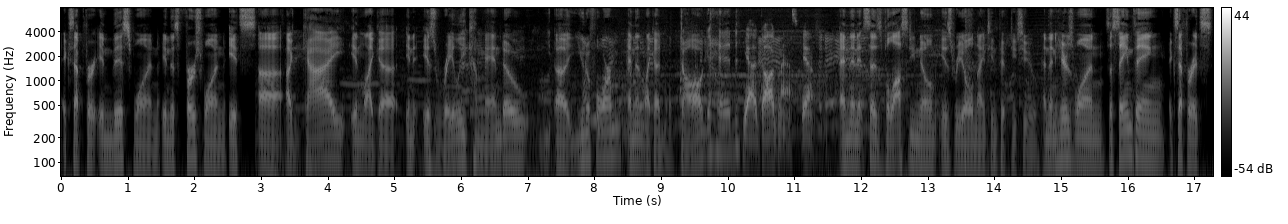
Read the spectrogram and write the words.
Except for in this one, in this first one, it's uh, a guy in like a an Israeli commando uh, uniform, and then like a dog head. Yeah, a dog mask. Yeah. And then it says Velocity Gnome Israel 1952. And then here's one. It's the same thing, except for it's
